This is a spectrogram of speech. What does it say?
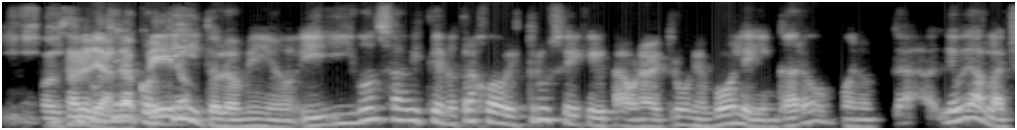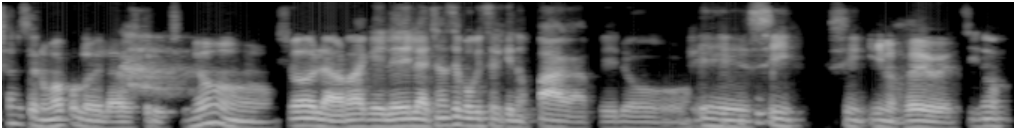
Y, Gonzalo y le anda, pero- cortito lo mío. Y, y Gonza, viste, nos trajo avestruz y dije que estaba un avestruz, un embole y encaró. Bueno, ta- le voy a dar la chance nomás por lo del avestruz. Si no, Yo la verdad que le doy la chance porque es el que nos paga, pero eh, sí, sí, y nos debe. si no,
